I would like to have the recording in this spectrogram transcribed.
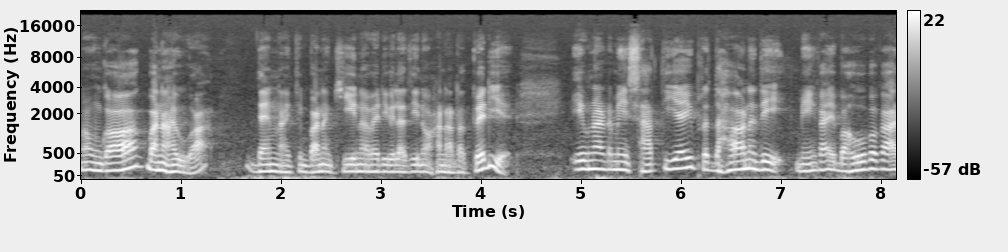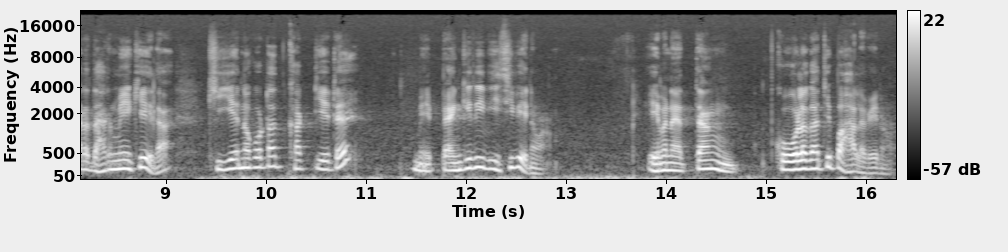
මම උගාක් බණ අහුවා. දැන් ඉතින් බණ කියන වැඩි වෙලා තියෙනවා අහනටත් වැඩිය. ඒ වුණාට මේ සතියයි ප්‍රධාන දේ මේකයි බහූපකාර ධර්මයේ කියලා කියන කොටත් කට්ටියට මේ පැංගිරි විසි වෙනවා. එහෙම නැත්නම් කෝල ගති පහළ වෙනවා.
